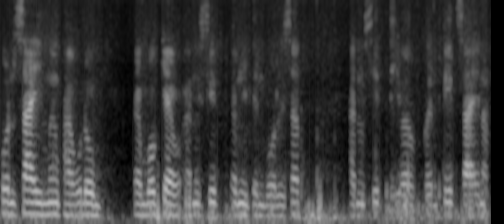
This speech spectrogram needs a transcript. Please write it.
พลไซเมืองพาอุดมแปงบัวแก้วอนุสิทธิ์อันนี้เป็นบริษัทอนุสิทธิ์ที่ว่าเพิ่นติดไซเนาะ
